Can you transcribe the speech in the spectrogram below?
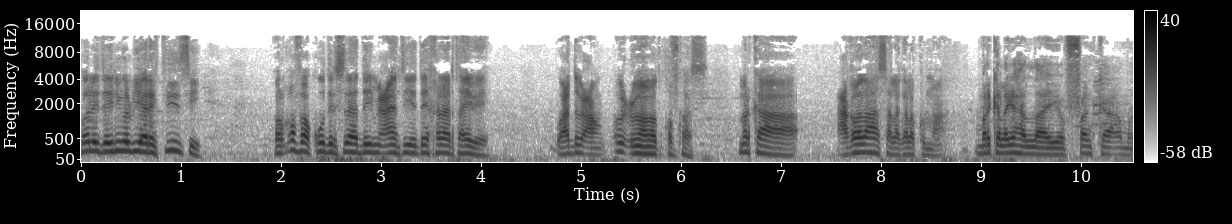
kolley dee nin walbiyo aragtidiisii hor qofaa kuu dirsada hadday macaanta iyo hadday khadhaar tahaybe waa dabcan u cumaamad qofkaas. Marka caqabadahaasa lagala kulmaa marka laga hadlaayo fanka ama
